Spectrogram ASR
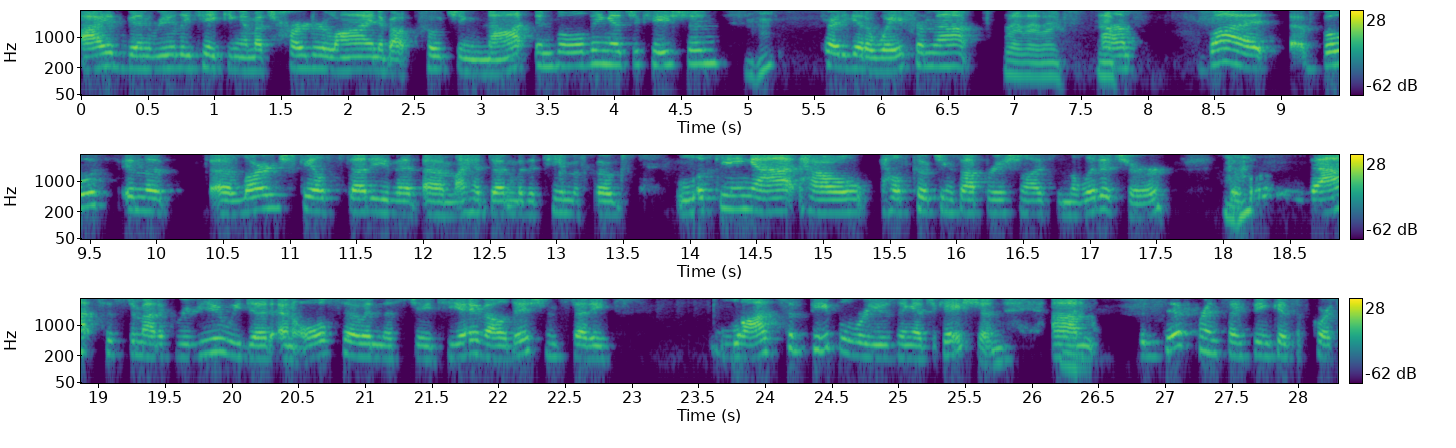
I had been really taking a much harder line about coaching not involving education, mm-hmm. to try to get away from that. Right, right, right. Yeah. Um, but uh, both in the a large scale study that um, I had done with a team of folks looking at how health coaching is operationalized in the literature. So, mm-hmm. that systematic review we did, and also in this JTA validation study, lots of people were using education. Um, the difference, I think, is of course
